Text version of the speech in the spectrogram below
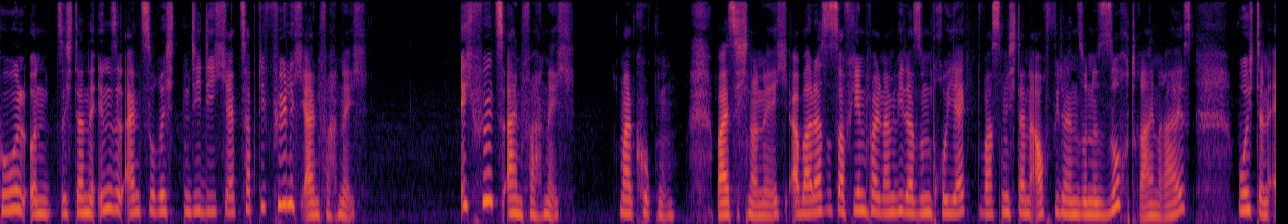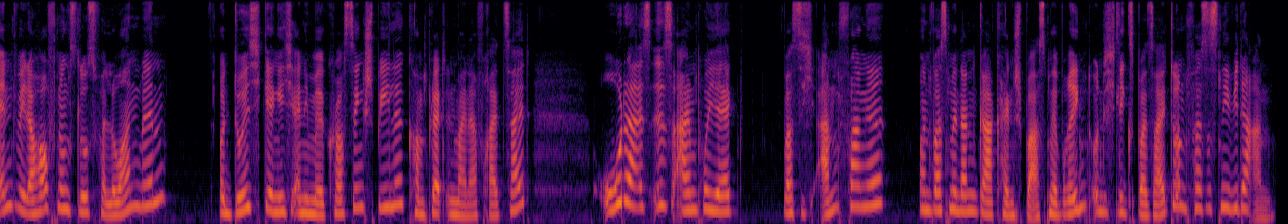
cool und sich dann eine Insel einzurichten, die, die ich jetzt habe, die fühle ich einfach nicht. Ich fühle es einfach nicht. Mal gucken. Weiß ich noch nicht. Aber das ist auf jeden Fall dann wieder so ein Projekt, was mich dann auch wieder in so eine Sucht reinreißt, wo ich dann entweder hoffnungslos verloren bin und durchgängig Animal Crossing spiele, komplett in meiner Freizeit, oder es ist ein Projekt, was ich anfange und was mir dann gar keinen Spaß mehr bringt und ich leg's beiseite und fasse es nie wieder an.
